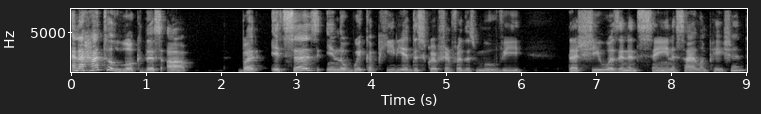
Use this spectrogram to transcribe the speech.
And I had to look this up. But it says in the Wikipedia description for this movie that she was an insane asylum patient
